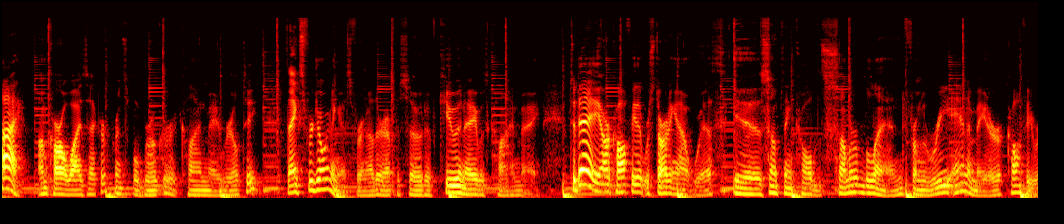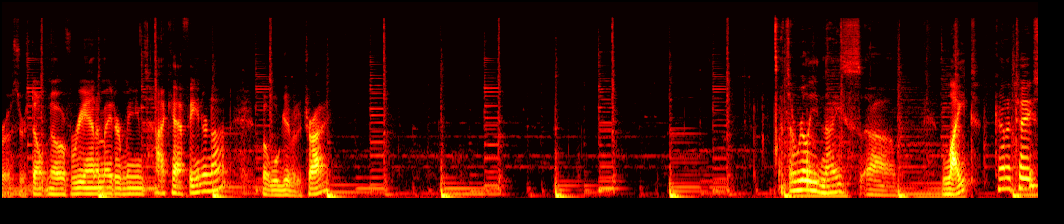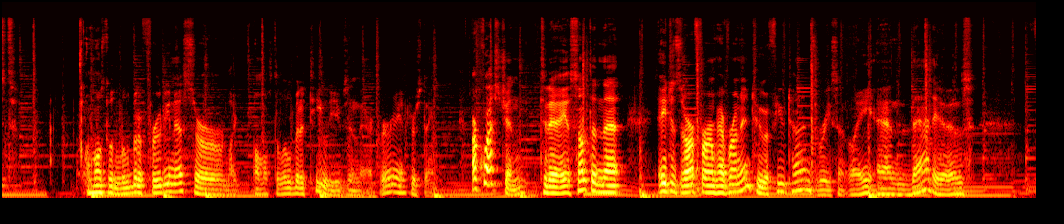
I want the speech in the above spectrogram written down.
Hi, I'm Karl Weisecker, Principal Broker at Kline May Realty. Thanks for joining us for another episode of Q&A with Kline May. Today, our coffee that we're starting out with is something called the Summer Blend from the Reanimator Coffee Roasters. Don't know if Reanimator means high caffeine or not, but we'll give it a try. It's a really nice, uh, light kind of taste almost with a little bit of fruitiness or like almost a little bit of tea leaves in there. Very interesting. Our question today is something that agents at our firm have run into a few times recently, and that is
